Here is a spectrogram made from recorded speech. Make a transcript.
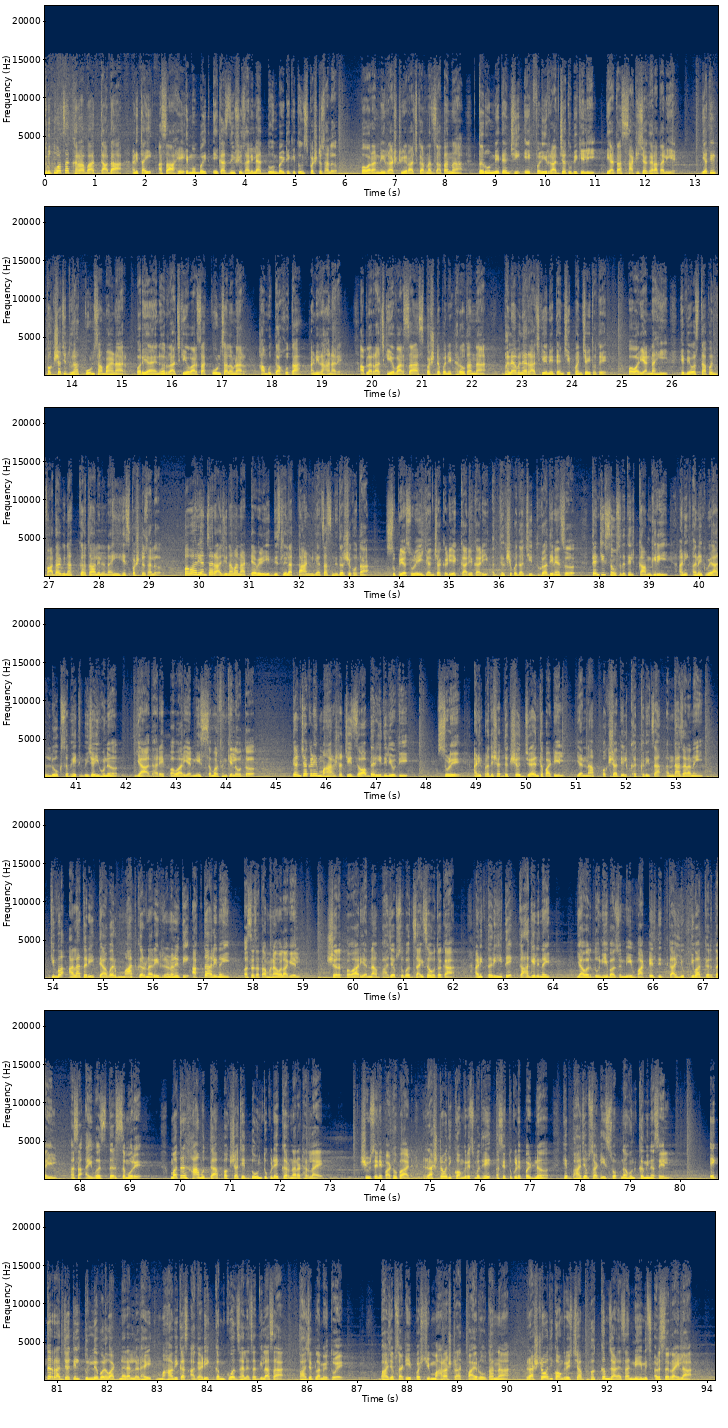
तृत्वाचा खरा वाद दादा आणि ताई असा आहे हे मुंबईत एकाच दिवशी झालेल्या दोन बैठकीतून स्पष्ट झालं. पवारांनी राष्ट्रीय राजकारणात जाताना तरुण नेत्यांची एक फळी राज्यात उभी केली ती आता साठीच्या घरात आली आहे यातील पक्षाची धुरा कोण सांभाळणार? पर्यायानं राजकीय वारसा कोण चालवणार? हा मुद्दा होता आणि राहणार. आहे आपला राजकीय वारसा स्पष्टपणे ठरवताना भल्या भल्या राजकीय नेत्यांची पंचायत होते. पवार यांनाही हे व्यवस्थापन वादाविना करता आलेलं नाही हे स्पष्ट झालं. पवार यांचा राजीनामा नाट्यावेळी दिसलेला ताण याचाच निदर्शक होता. सुप्रिया सुळे यांच्याकडे कार्यकारी अध्यक्षपदाची धुरा देण्याचं त्यांची संसदेतील कामगिरी आणि अनेक वेळा लोकसभेत विजयी होणं या आधारे पवार यांनी समर्थन केलं होतं. त्यांच्याकडे महाराष्ट्राची जबाबदारीही दिली होती. सुळे आणि प्रदेशाध्यक्ष जयंत पाटील यांना पक्षातील खतखतीचा अंदाज आला नाही किंवा आला तरी त्यावर मात करणारी रणनीती आखता आली नाही असंच आता म्हणावं लागेल. शरद पवार यांना भाजपसोबत जायचं होतं का? आणि तरीही ते का गेले नाहीत? यावर दोन्ही बाजूंनी वाटेल तितका युक्तिवाद करता येईल असा ऐवज तर समोर आहे. मात्र हा मुद्दा पक्षाचे दोन तुकडे करणारा ठरलाय. शिवसेनेपाठोपाठ राष्ट्रवादी काँग्रेसमध्ये असे तुकडे पडणं हे भाजपसाठी स्वप्नाहून कमी नसेल. एकतर राज्यातील तुल्यबळ वाटणाऱ्या लढाईत महाविकास आघाडी कमकुवत झाल्याचा दिलासा भाजपला मिळतोय. भाजपसाठी पश्चिम महाराष्ट्रात पाय रोवताना राष्ट्रवादी काँग्रेसच्या भक्कम जाळ्याचा नेहमीच अडसर राहिला.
